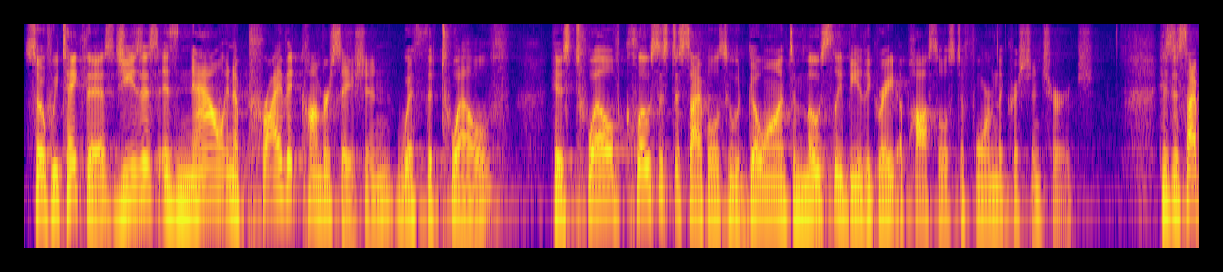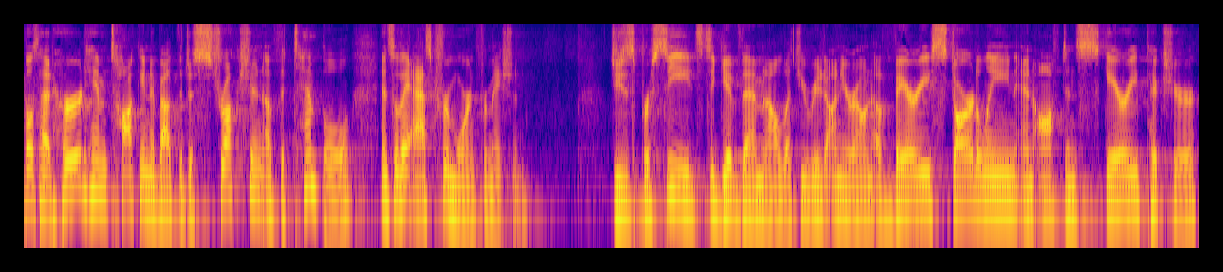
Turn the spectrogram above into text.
So, if we take this, Jesus is now in a private conversation with the 12 his 12 closest disciples who would go on to mostly be the great apostles to form the Christian church. His disciples had heard him talking about the destruction of the temple, and so they asked for more information. Jesus proceeds to give them, and I'll let you read it on your own, a very startling and often scary picture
